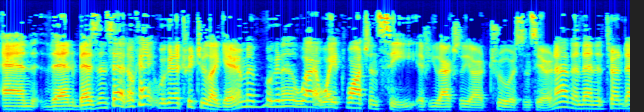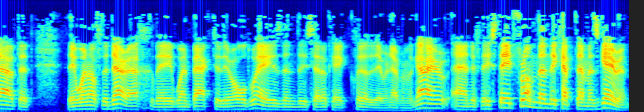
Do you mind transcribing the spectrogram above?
And then Bezdin said, okay, we're going to treat you like Gerim and we're going to wait, watch and see if you actually are true or sincere or not. And then it turned out that they went off the derech, they went back to their old ways and they said, okay, clearly they were never Megair. And if they stayed from, then they kept them as Gerim.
